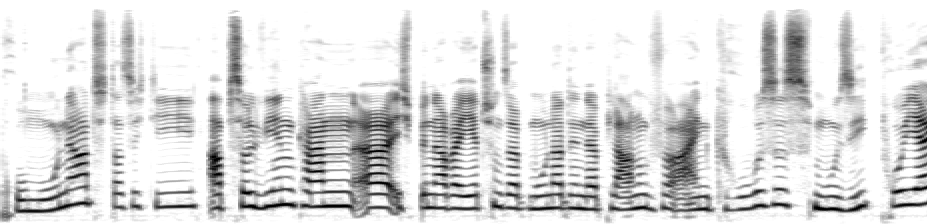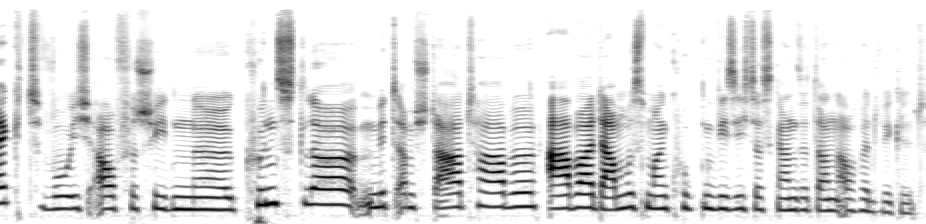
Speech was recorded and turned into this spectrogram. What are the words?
pro Monat, dass ich die absolvieren kann. Äh, ich bin aber jetzt schon seit Monaten in der Planung für ein großes Musikprojekt, wo ich auch verschiedene Künstler mit am Start habe. Aber da muss man gucken, wie sich das Ganze dann auch entwickelt.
